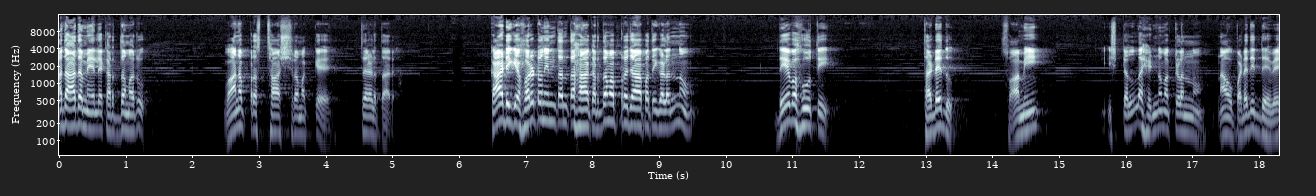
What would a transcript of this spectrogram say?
ಅದಾದ ಮೇಲೆ ಕರ್ದಮರು ವಾನಪ್ರಸ್ಥಾಶ್ರಮಕ್ಕೆ ತೆರಳುತ್ತಾರೆ. ಕಾಡಿಗೆ ಹೊರಟು ನಿಂತಹ ಕರ್ದಮ ಪ್ರಜಾಪತಿಗಳನ್ನು ದೇವಹೂತಿ ತಡೆದು, ಸ್ವಾಮಿ, ಇಷ್ಟೆಲ್ಲ ಹೆಣ್ಣು ಮಕ್ಕಳನ್ನು ನಾವು ಪಡೆದಿದ್ದೇವೆ,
